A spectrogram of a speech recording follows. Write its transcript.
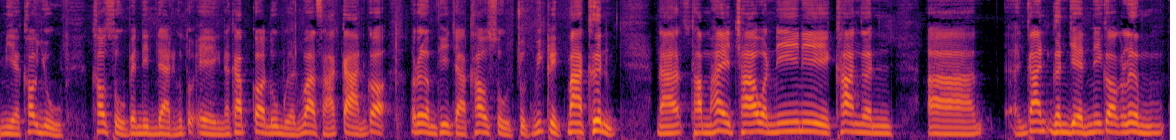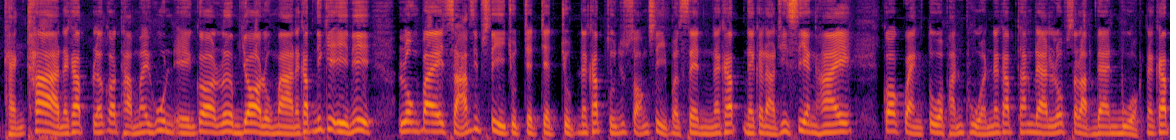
เมียเข้าอยู่เข้าสู่เป็นดินแดนของตัวเองนะครับก็ดูเหมือนว่าสถานการณ์ก็เริ่มที่จะเข้าสู่จุดวิกฤตมากขึ้นนะทำให้เช้าวันนี้นี่ค่าเงิน การเงินเย็นนี่ก็เริ่มแข็งค่านะครับ แล้วก็ทำให้หุ้นเองก็เริ่มย่อลงมานะครับนิกเกอีนี่ลงไป 34.77 จุดนะครับ 0.24%นะครับในขณะที่เซี่ยงไฮ้ก็แกว่งตัวผันผวนนะครับทั้งแดนลบสลับแดนบวกนะครับ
